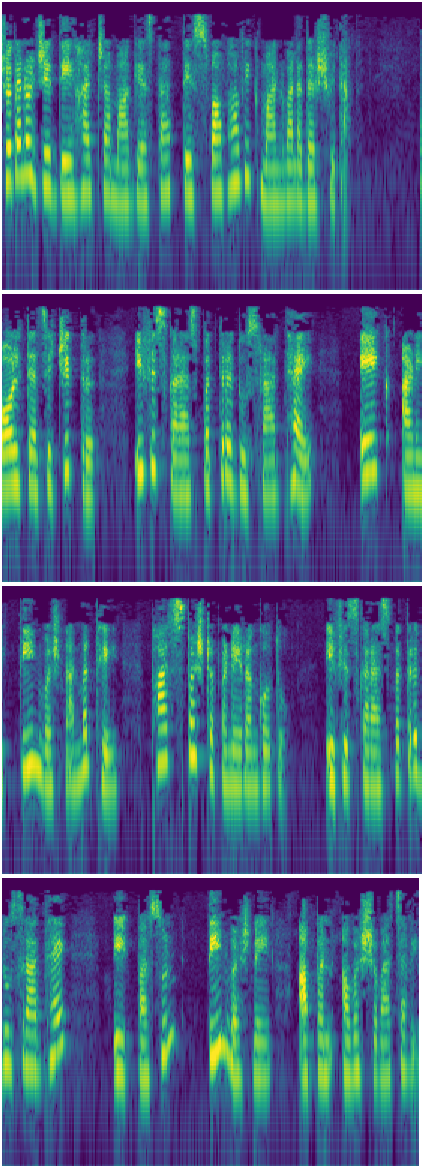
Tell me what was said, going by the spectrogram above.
श्रोत्यानो जे देहाच्या मागे असतात ते स्वाभाविक मानवाला दर्शवितात. पॉल त्याचे चित्र इफिस्करास पत्र दुसरा अध्याय एक आणि तीन वचनांमध्ये फार स्पष्टपणे रंगवतो. इफिस्करास पत्र दुसरा अध्याय एक पासून तीन वचने आपण अवश्य वाचावीत.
